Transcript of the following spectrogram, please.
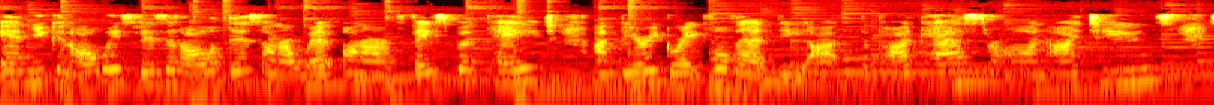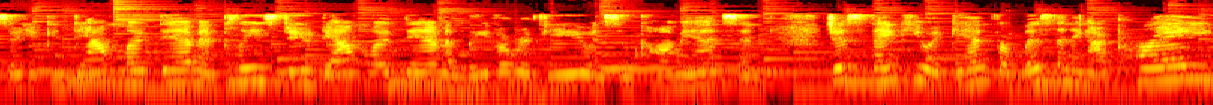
And you can always visit all of this on our web on our Facebook page. I'm very grateful that the uh, the podcasts are on iTunes, so you can download them. And please do download them and leave a review and some comments. And just thank you again for listening. I pray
